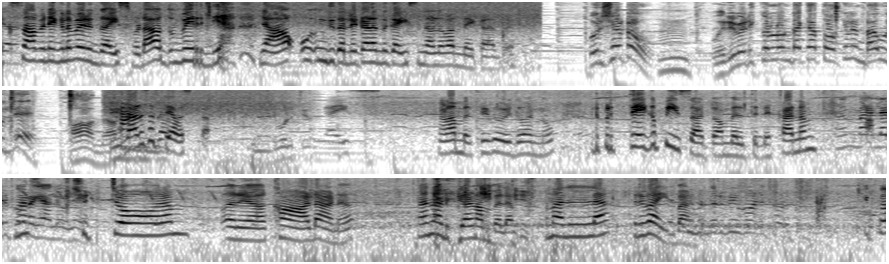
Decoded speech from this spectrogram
എക്സാമിനെങ്കിലും വരും ഗൈസ് ഇവിടെ അതും വരില്ല. ഞാൻ ഉന്തി തള്ളിട്ടാണ് ഗൈസ് എന്നാണ് വന്നേക്കണത്. പുരുഷേട്ടോ ഒരു വെടിക്കുള്ള ഉണ്ടാക്കാ തോക്കലുണ്ടാവൂലേ അതാണ് സത്യാവസ്ഥ. ഗൈസ് ഞങ്ങൾ അമ്പലത്തിൽ തൊഴുതു വന്നു. ഒരു പ്രത്യേക പീസാട്ടോ അമ്പലത്തിൽ കാരണം പറയാ കാടാണ്. ഞാൻ നടുക്കാണ് അമ്പലം. നല്ല ഒരു വൈബാണ് ഇപ്പൊ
